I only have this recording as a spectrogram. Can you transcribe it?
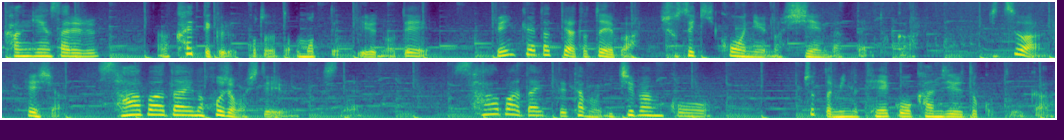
還元される、あの返ってくることだと思っているので、勉強にあたっては例えば書籍購入の支援だったりとか、実は弊社、サーバー代の補助もしているんですね。サーバー代って多分一番こう、ちょっとみんな抵抗を感じるとこというか、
